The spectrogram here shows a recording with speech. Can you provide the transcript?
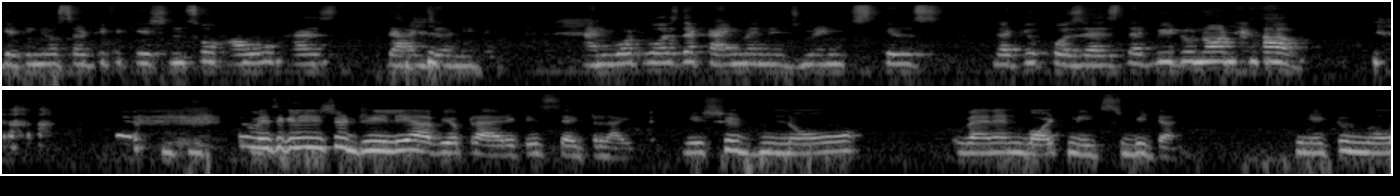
getting your certification so how has that journey been and what was the time management skills that you possess that we do not have So basically, you should really have your priorities set right. You should know when and what needs to be done. You need to know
